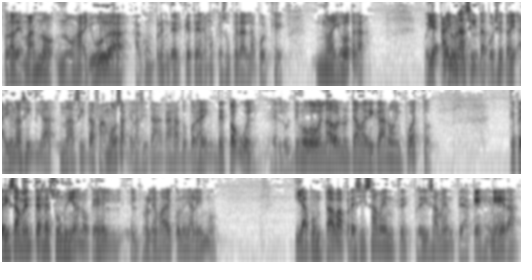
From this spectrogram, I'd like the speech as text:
pero además no- nos ayuda a comprender que tenemos que superarla porque no hay otra. Oye, hay una cita, por cierto, hay, hay una cita, una cita famosa que la citan acá rato por ahí, de Tocqueville, el último gobernador norteamericano impuesto, que precisamente resumía lo que es el, el problema del colonialismo y apuntaba precisamente, precisamente a que genera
